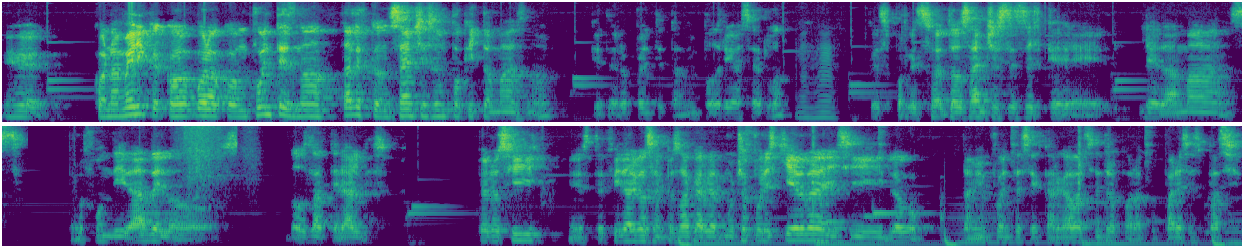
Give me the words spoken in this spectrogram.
eh, con América, bueno, con Fuentes no, tal vez con Sánchez un poquito más, ¿no? Que de repente también podría hacerlo. pues porque sobre todo Sánchez es el que le da más profundidad de los dos laterales. Pero sí, este, Fidalgo se empezó a cargar mucho por izquierda y sí, luego también Fuentes se cargaba al centro para ocupar ese espacio.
